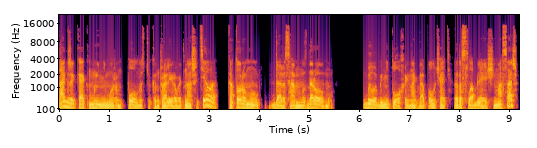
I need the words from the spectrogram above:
Так же, как мы не можем полностью контролировать наше тело, которому, даже самому здоровому, было бы неплохо иногда получать расслабляющий массаж,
